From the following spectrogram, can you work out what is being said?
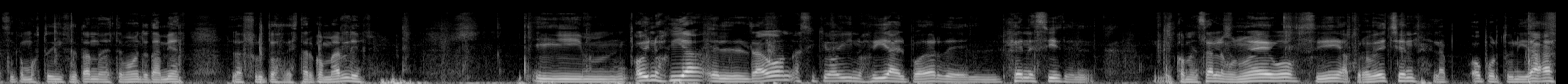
así como estoy disfrutando en este momento también los frutos de estar con Merlin. Y mm, hoy nos guía el dragón, así que hoy nos guía el poder del Génesis, de comenzar algo nuevo, ¿sí? aprovechen la oportunidad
